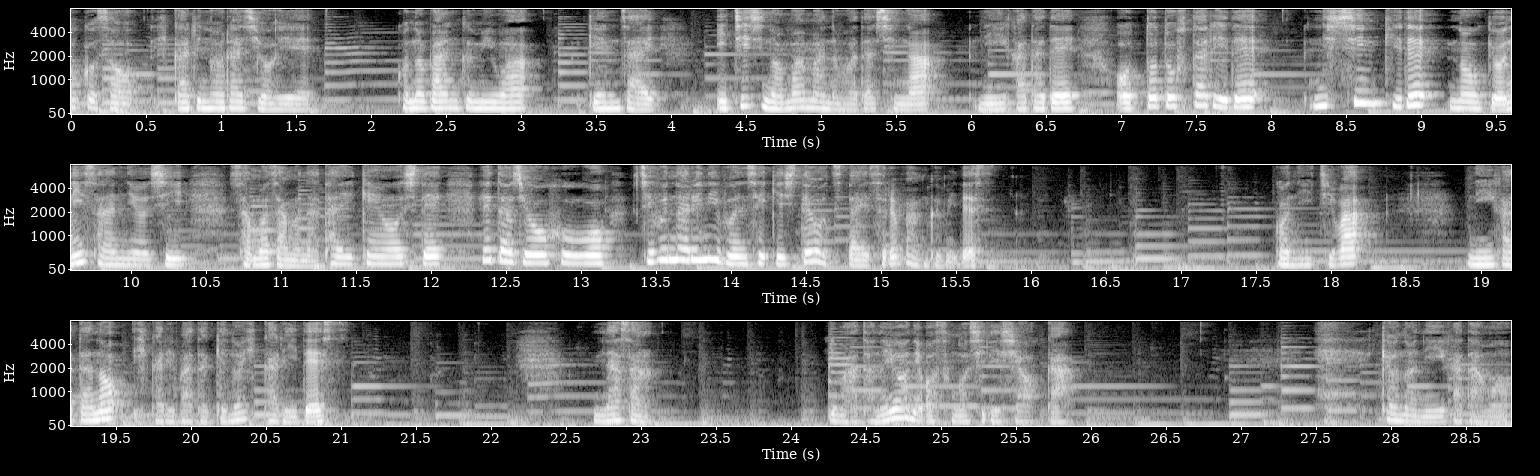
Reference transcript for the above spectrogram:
うこそ光のラジオへ。この番組は現在一児のママの私が新潟で夫と二人で新規で農業に参入し様々な体験をして得た情報を自分なりに分析してお伝えする番組です。こんにちは。新潟の光畑の光です。皆さん、今どのようにお過ごしでしょうか？え今日の新潟も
